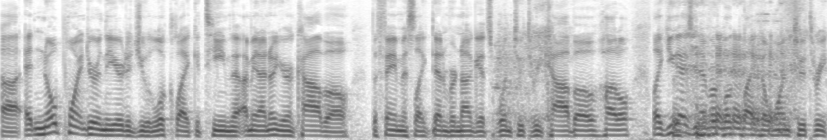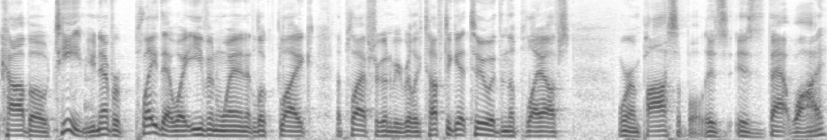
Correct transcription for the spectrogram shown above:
Uh, at no point during the year did you look like a team that I mean I know you're in Cabo, the famous like Denver Nuggets one two three Cabo huddle. Like you guys never looked like a one two three Cabo team. You never played that way, even when it looked like the playoffs were going to be really tough to get to, and then the playoffs were impossible. Is is that why?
